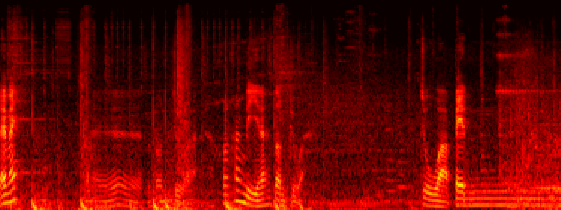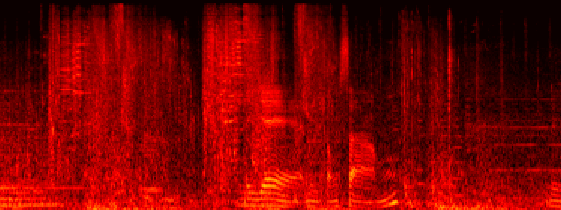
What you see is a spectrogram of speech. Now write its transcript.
ได้ไหมเออสโตนจั่วค่อนข้างดีนะสโตนจั่วจั่วเป็นไม่แย่หนึ่งสองสามหนึ่ง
